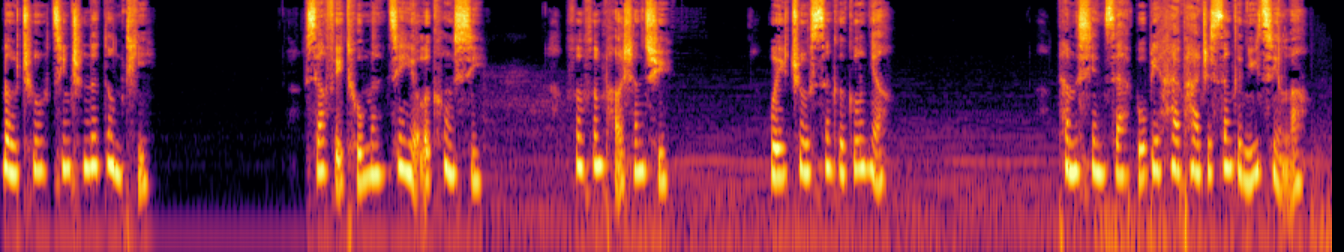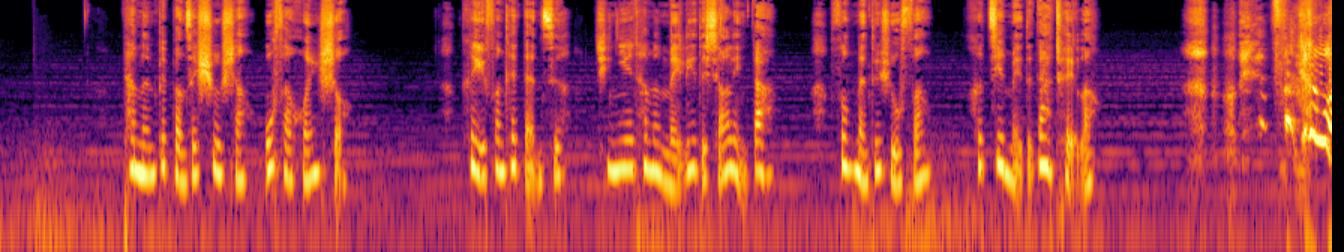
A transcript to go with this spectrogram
露出青春的胴体。小匪徒们见有了空隙，纷纷跑上去围住三个姑娘。他们现在不必害怕这三个女警了。他们被绑在树上，无法还手，可以放开胆子去捏他们美丽的小脸蛋、丰满的乳房和健美的大腿了。放开我！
